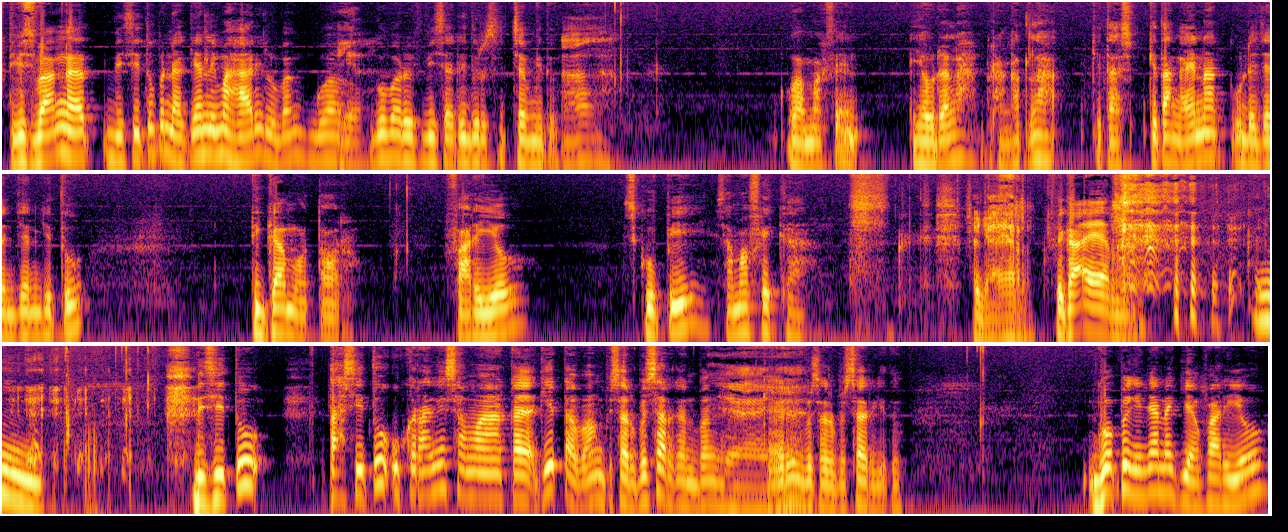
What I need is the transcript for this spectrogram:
tipis banget. Di situ pendakian lima hari loh bang. Gua Iya. gua baru bisa tidur sejam gitu. Ah. gua maksain ya udahlah berangkatlah kita kita nggak enak udah janjian gitu. Tiga motor. Vario Scoopy sama Vega. VGR. VKR Hmm. di situ tas itu ukurannya sama kayak kita bang. Besar besar kan bang? Iya, kayak iya. besar besar gitu. Gue pengennya naik yang vario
